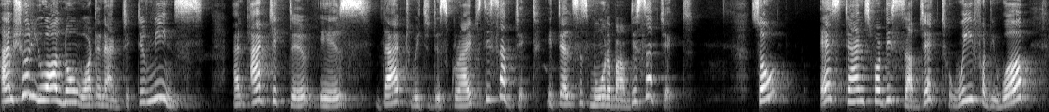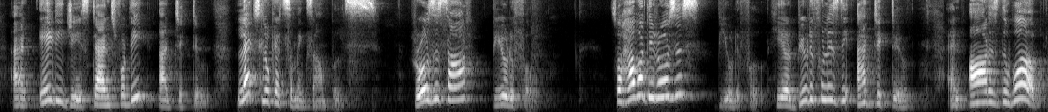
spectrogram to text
I am sure you all know what an adjective means. An adjective is that which describes the subject. It tells us more about the subject. So, S stands for the subject, V for the verb and ADJ stands for the adjective. Let's look at some examples. Roses are beautiful. So, how are the roses? Beautiful. Here, beautiful is the adjective and are is the verb.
